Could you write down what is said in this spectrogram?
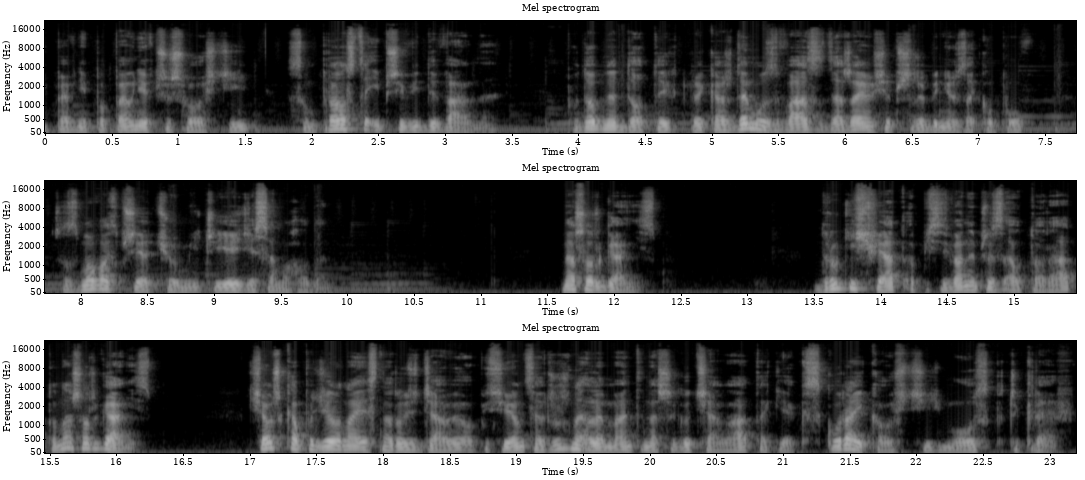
i pewnie popełnię w przyszłości, są proste i przewidywalne, podobne do tych, które każdemu z Was zdarzają się przy robieniu zakupów, rozmowach z przyjaciółmi czy jeździe samochodem. Nasz organizm. Drugi świat opisywany przez autora to nasz organizm. Książka podzielona jest na rozdziały opisujące różne elementy naszego ciała, takie jak skóra i kości, mózg czy krew.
